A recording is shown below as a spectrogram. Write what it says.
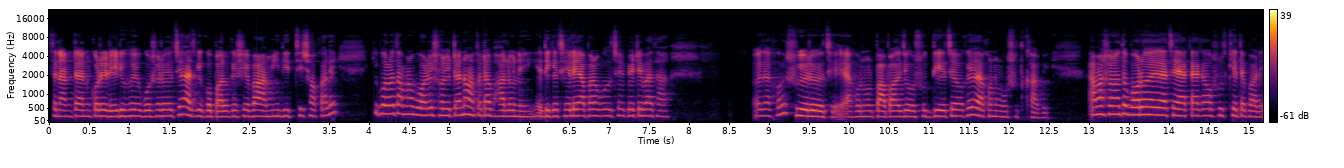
স্নান টান করে রেডি হয়ে বসে রয়েছে। আজকে গোপালকে সেবা আমি দিচ্ছি সকালে। কি বলো তো আমার বরের শরীরটা না অতটা ভালো নেই। এদিকে ছেলে আবার বলছে, পেটে ব্যথা। ওই দেখো, শুয়ে রয়েছে। এখন ওর পাপা যে ওষুধ দিয়েছে ওকে, এখন ওষুধ খাবে। আমার সোনা তো বড় হয়ে গেছে, একা একা ওষুধ খেতে পারে।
